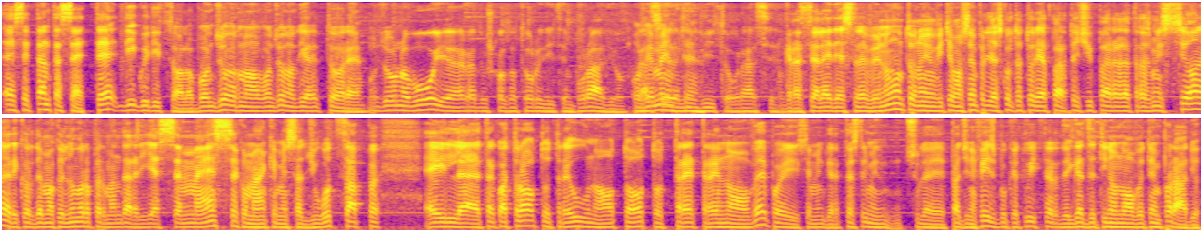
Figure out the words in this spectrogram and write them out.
eh, 77 di Guidizzolo. Buongiorno, buongiorno direttore. Buongiorno a voi e radioascoltatori di Temporadio. Ovviamente. Grazie dell'invito, grazie. Grazie a lei di essere venuto. Noi invitiamo sempre gli ascoltatori a partecipare alla trasmissione. Ricordiamo che il numero per mandare gli sms, come anche messaggi WhatsApp, è il 348 3188 339 poi siamo in diretta streaming sulle pagine Facebook e Twitter del Gazzettino Nuovo e Temporadio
